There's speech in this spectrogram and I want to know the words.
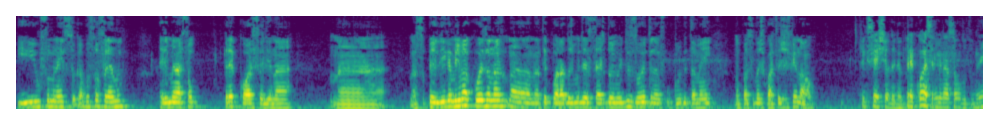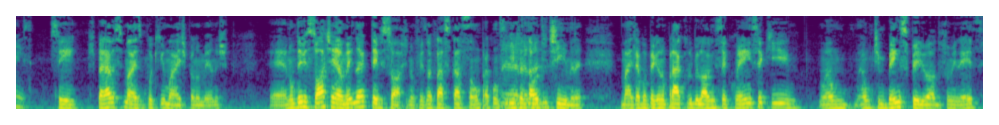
e o Fluminense acabou sofrendo eliminação precoce ali na, na, Na Superliga, a mesma coisa na, na, na temporada 2017-2018, né? O clube também não passou das quartas de final. O que, que você achou, Daniel? Precoce a eliminação do Fluminense? Sim, esperava-se mais, um pouquinho mais, pelo menos. É, não teve sorte realmente, não é que teve sorte, não fez uma classificação para conseguir É, enfrentar verdade. outro time, né? Mas acabou pegando o Praia Clube logo em sequência, que não é um, é um time bem superior ao do Fluminense.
